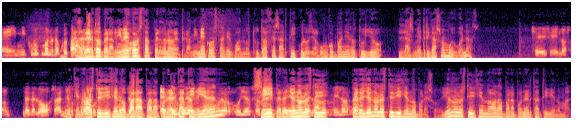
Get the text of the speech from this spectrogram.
Eh, bueno, no es culpa de Alberto, pero a mí me consta, perdóname, pero a mí me consta que cuando tú te haces artículos y algún compañero tuyo, las métricas son muy buenas. Sí, sí, lo son, desde luego. que no lo estoy diciendo para, para ponerte a ti bien. Sí, pero yo no lo estoy, pero yo no lo estoy diciendo por eso. Yo no lo estoy diciendo ahora para ponerte a ti bien o mal.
